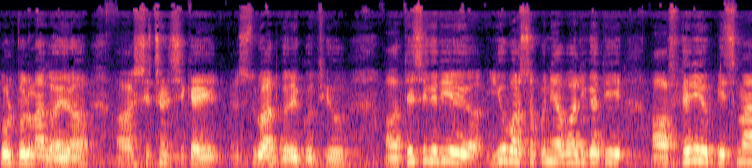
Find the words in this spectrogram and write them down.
टोलटोलमा गएर शिक्षण सिकाइ सुरुवात गरेको थियो। त्यसै गरी यो वर्ष पनि अब अलिकति फेरि बिचमा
